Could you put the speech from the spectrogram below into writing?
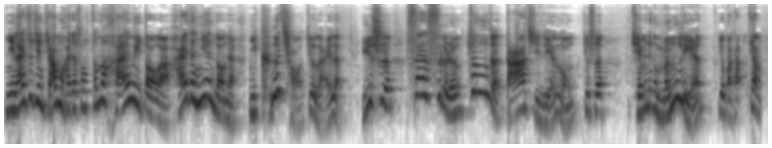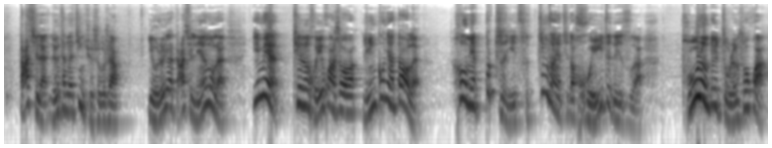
你来之前，贾母还在说怎么还没到啊，还在念叨呢。你可巧就来了。于是三四个人争着打起帘笼，就是前面那个门帘要把它这样打起来，人才能进去，是不是啊？有人要打起帘笼来。一面听人回话说林姑娘到了，后面不止一次，经常也提到“回”这个意思啊。仆人对主人说话，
